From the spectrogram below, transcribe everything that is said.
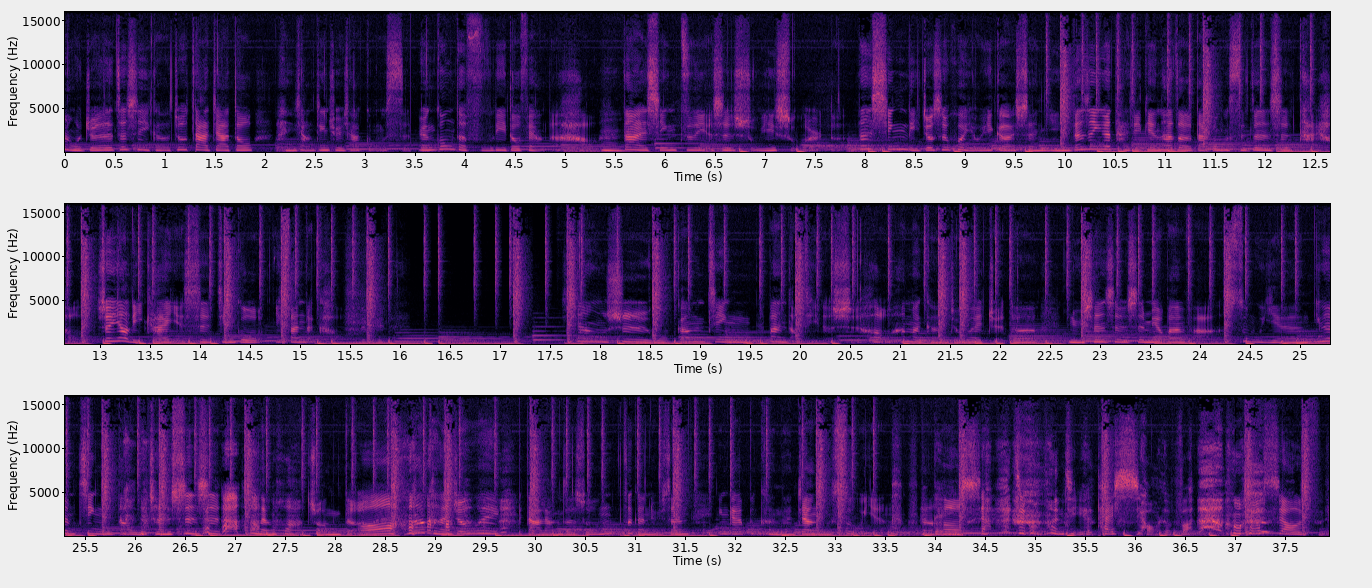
然，我觉得这是一个就是大家都很想进去一家公司，员工的福利都非常的好，嗯，当然薪资也是数一数二的，但心里就是会有一个声音，但是因为台积电它这个大公司真的是太好了，所以要离开也是经过一番的考虑。像是我刚进半导体的时候，他们可能就会觉得女生是不是没有办法。因为进到无尘室是不能化妆的 哦，他可能就会打量着说，嗯，这个女生应该不可能这样素颜。然后，这个问题也太小了吧，我要笑死。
